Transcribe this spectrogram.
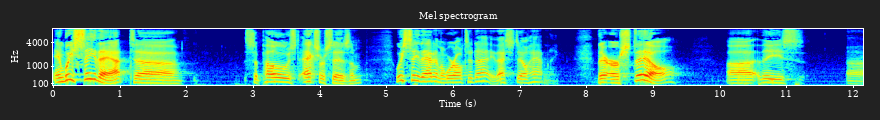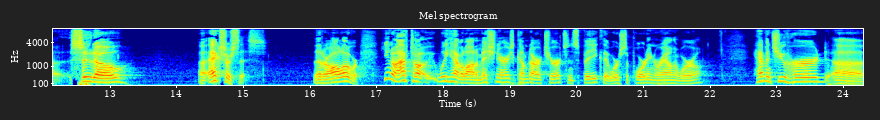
And we see that uh, supposed exorcism we see that in the world today. That's still happening. there are still uh, these uh, pseudo uh, exorcists that are all over. You know, I've taught, we have a lot of missionaries come to our church and speak that we're supporting around the world. Haven't you heard uh,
